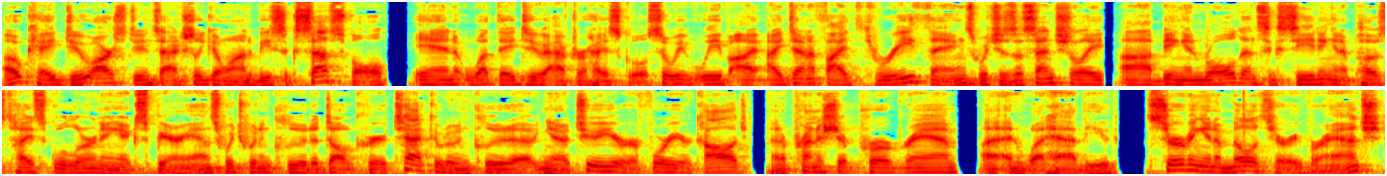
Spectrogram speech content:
okay, do our students actually go on to be successful in what they do after high school? So we, we've identified three things, which is essentially uh, being enrolled and succeeding in a post high school learning experience, which would include adult career tech, it would include a you know two year or four year college, an apprenticeship program, uh, and what have you. Serving in a military branch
